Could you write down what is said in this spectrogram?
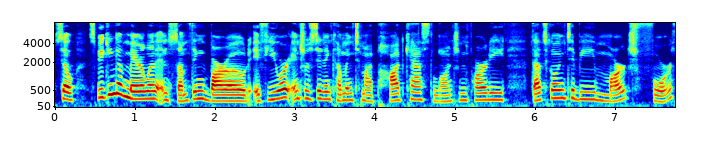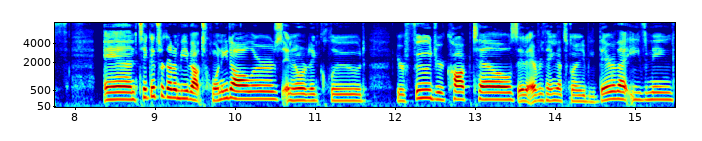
So, speaking of Marilyn and something borrowed, if you are interested in coming to my podcast launching party, that's going to be March 4th. And tickets are going to be about $20, and it would include your food, your cocktails, and everything that's going to be there that evening.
